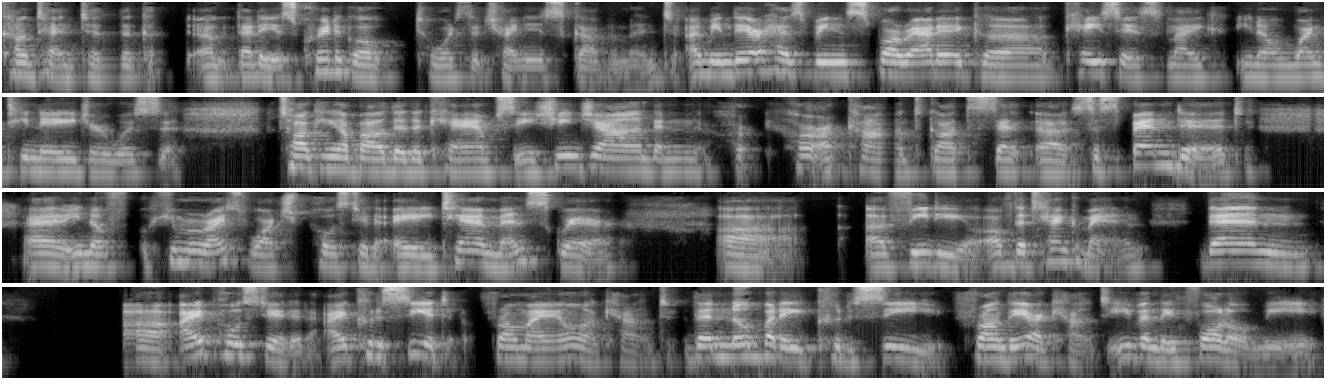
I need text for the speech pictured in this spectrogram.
content the, uh, that is critical towards the Chinese government. I mean, there has been sporadic uh, cases like you know one teenager was talking about the, the camps in Xinjiang, then her, her account got uh, suspended. You know, Human Rights Watch posted a Tiananmen Square uh, a video of the tank man. Then uh, I posted it. I could see it from my own account. Then nobody could see from their account, even they follow me.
